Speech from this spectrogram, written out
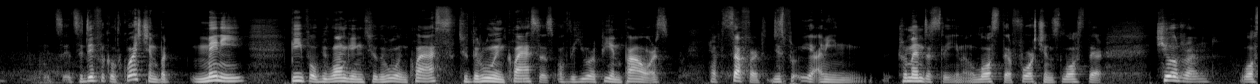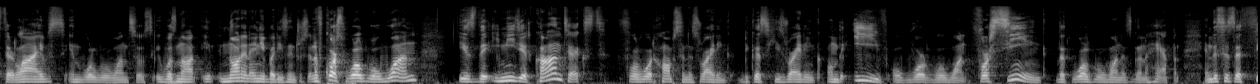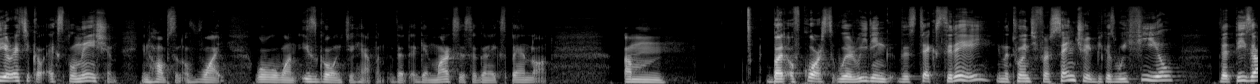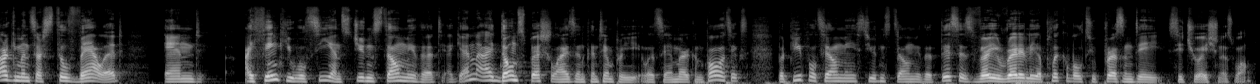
it's, it's a difficult question, but many people belonging to the ruling class, to the ruling classes of the European powers, have suffered. I mean, tremendously. You know, lost their fortunes, lost their children, lost their lives in World War One. So it was not not in anybody's interest. And of course, World War One is the immediate context for what Hobson is writing because he's writing on the eve of World War One, foreseeing that World War One is going to happen. And this is a theoretical explanation in Hobson of why World War One is going to happen. That again, Marxists are going to expand on. Um, but of course, we're reading this text today in the 21st century because we feel that these arguments are still valid and I think you will see, and students tell me that, again, I don't specialize in contemporary, let's say, American politics, but people tell me, students tell me that this is very readily applicable to present day situation as well.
